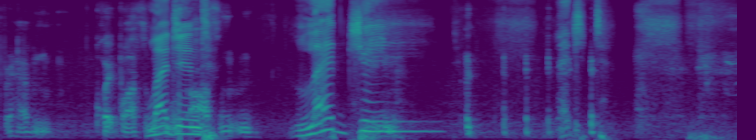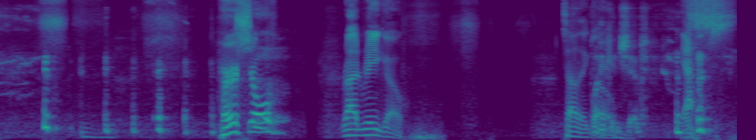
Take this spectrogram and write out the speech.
for having quite possibly Legend. awesome. Legend. Legend. Herschel Rodrigo. That's how they go. Blankenship. Yes.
